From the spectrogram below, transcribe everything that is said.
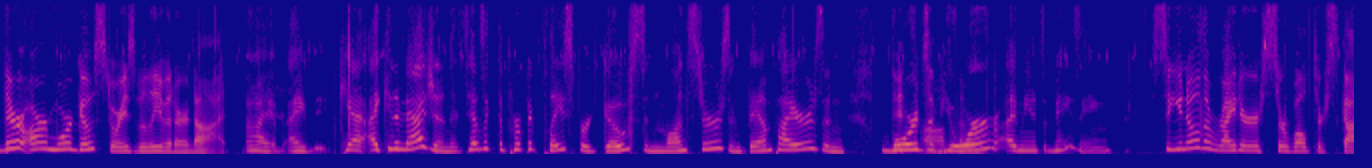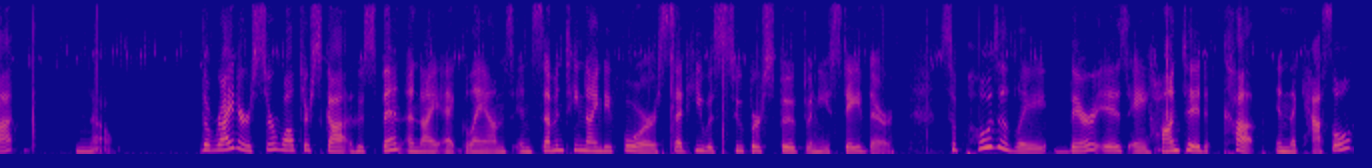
There are more ghost stories, believe it or not. Oh, I I can't I can imagine. It sounds like the perfect place for ghosts and monsters and vampires and lords of yore. I mean, it's amazing. So you know the writer Sir Walter Scott? No. The writer Sir Walter Scott, who spent a night at Glam's in 1794, said he was super spooked when he stayed there. Supposedly, there is a haunted cup in the castle,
